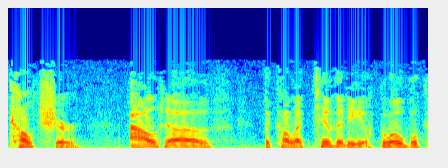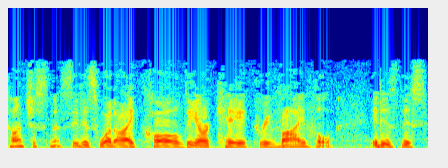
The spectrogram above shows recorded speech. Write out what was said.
culture out of the collectivity of global consciousness. It is what I call the archaic revival. It is this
